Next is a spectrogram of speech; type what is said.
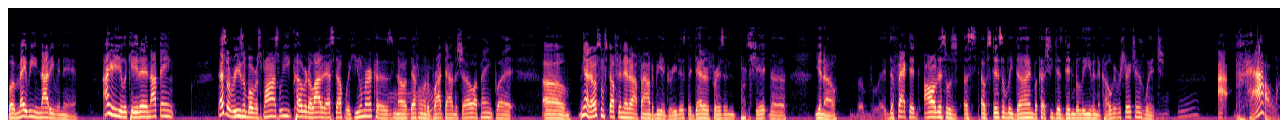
but maybe not even then. I hear you, Lakita, and I think that's a reasonable response. We covered a lot of that stuff with humor because, you know, definitely would have brought down the show, I think. But, um, yeah, there was some stuff in there that I found to be egregious. The debtor's prison shit, the, you know, the, the fact that all this was ostensibly done because she just didn't believe in the COVID restrictions, which, I, how?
